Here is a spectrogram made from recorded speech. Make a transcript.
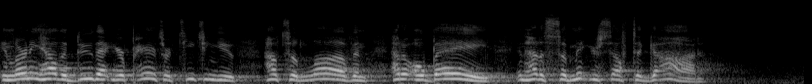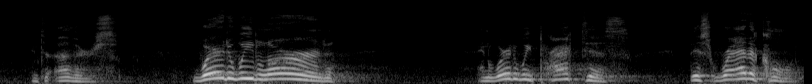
in learning how to do that, your parents are teaching you how to love and how to obey and how to submit yourself to God and to others. Where do we learn and where do we practice this radical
